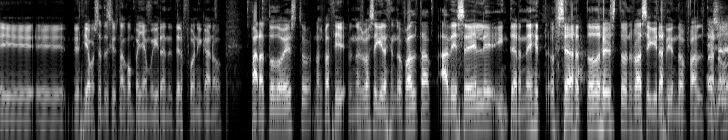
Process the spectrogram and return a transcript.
eh, eh, decíamos antes que es una compañía muy grande telefónica, ¿no? Para todo esto nos va, a, nos va a seguir haciendo falta ADSL, Internet, o sea, todo esto nos va a seguir haciendo falta, ¿no?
